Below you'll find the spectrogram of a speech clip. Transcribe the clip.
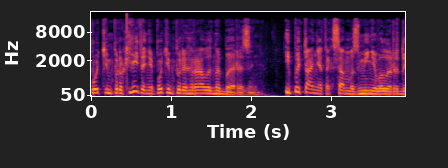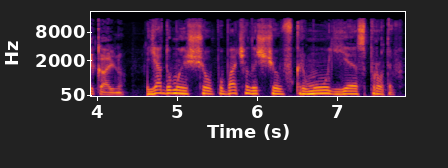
потім про квітень, а потім переграли на березень. І питання так само змінювали радикально. Я думаю, що побачили, що в Криму є спротив.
